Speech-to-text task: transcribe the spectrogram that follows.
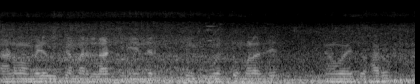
જાણવા મળ્યું છે અમારે લાઠીની અંદર શું શું વસ્તુ મળે છે. હવે તો સારું.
